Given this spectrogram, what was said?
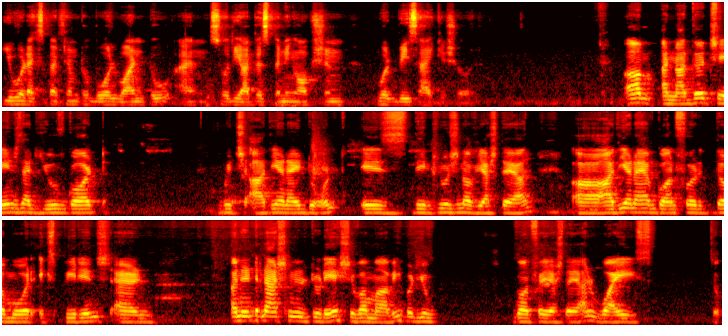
You would expect him to bowl one, two, and so the other spinning option would be Sai Kishore. Um, another change that you've got, which Adi and I don't, is the inclusion of Yash Dayal. Uh, Adi and I have gone for the more experienced and an international today, Shivam Mavi, but you've gone for Yash Dayal. Why? So,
